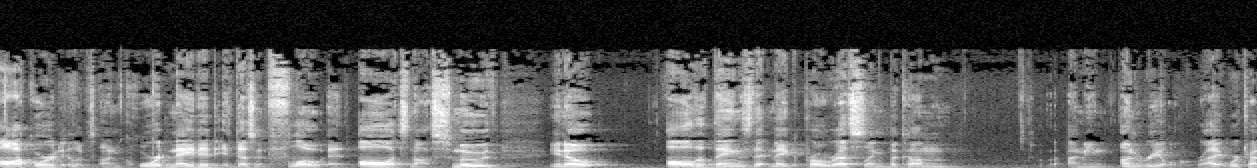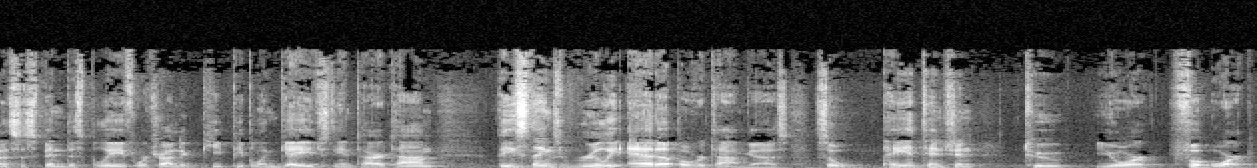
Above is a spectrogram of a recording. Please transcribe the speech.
awkward. It looks uncoordinated. It doesn't flow at all. It's not smooth. You know, all the things that make pro wrestling become I mean, unreal, right? We're trying to suspend disbelief. We're trying to keep people engaged the entire time. These things really add up over time, guys. So pay attention to your footwork.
